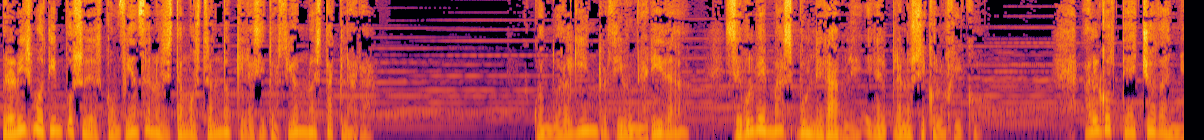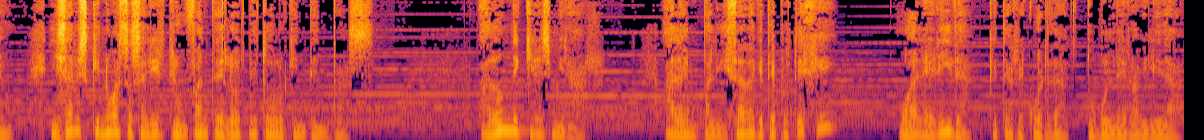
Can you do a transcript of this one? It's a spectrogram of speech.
pero al mismo tiempo su desconfianza nos está mostrando que la situación no está clara. Cuando alguien recibe una herida, se vuelve más vulnerable en el plano psicológico. Algo te ha hecho daño y sabes que no vas a salir triunfante de, de todo lo que intentas. ¿A dónde quieres mirar? ¿A la empalizada que te protege o a la herida que te recuerda tu vulnerabilidad?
